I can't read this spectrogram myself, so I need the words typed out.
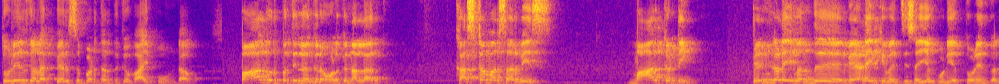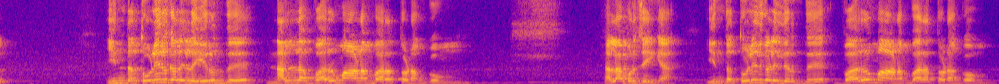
தொழில்களை பெருசுபடுத்துறதுக்கு வாய்ப்பு உண்டாகும். பால் உற்பத்தியில் இருக்கிறவங்களுக்கு நல்லா இருக்கும். கஸ்டமர் சர்வீஸ் மார்க்கெட்டிங் பெண்களை வந்து வேலைக்கு வச்சு செய்யக்கூடிய தொழில்கள் இந்த தொழில்களில் இருந்து நல்ல வருமானம் வர தொடங்கும். நல்லா புரிஞ்சுக்கிங்க. இந்த தொழில்களில் இருந்து வருமானம் வர தொடங்கும்.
